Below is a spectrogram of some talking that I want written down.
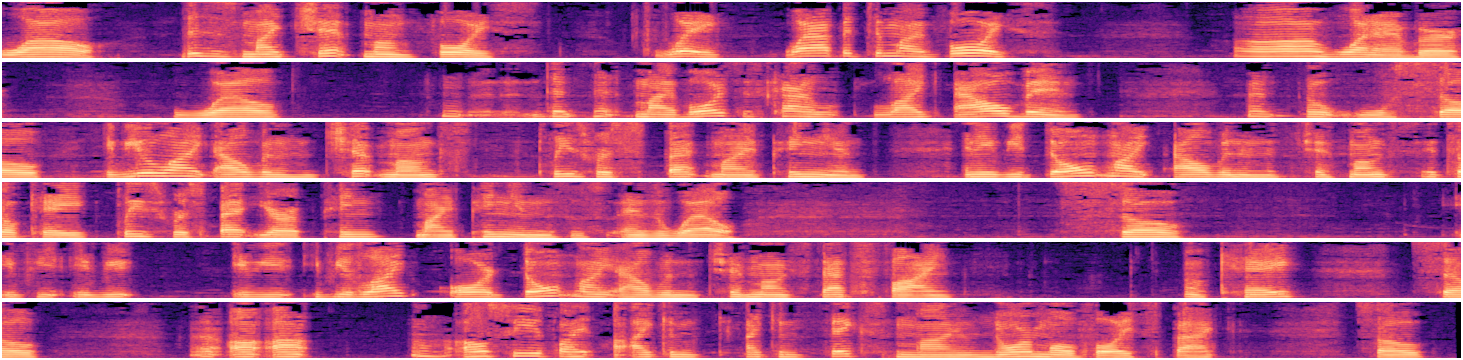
Wow, this is my chipmunk voice. Wait, what happened to my voice? Ah, uh, whatever. Well, my voice is kind of like Alvin. So, if you like Alvin and the Chipmunks, please respect my opinion. And if you don't like Alvin and the Chipmunks, it's okay. Please respect your opin- my opinions as, as well. So, if you if you if you if you like or don't like Alvin and Chipmunks, that's fine. Okay. So, uh, uh, uh, I'll see if I I can I can fix my normal voice back. So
